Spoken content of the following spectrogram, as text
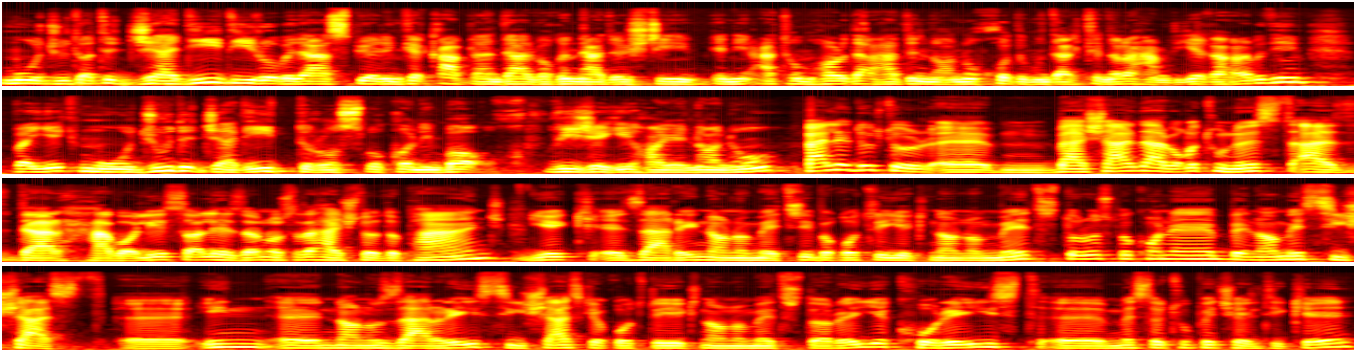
موجودات جدیدی رو به دست بیاریم که قبلا در واقع نداشتیم. یعنی اتم ها رو در حد نانو خودمون در کنار همدیگه قرار بدیم و یک موجود جدید درست بکنیم با ویژگی های نانو. بله دکتر بشر در واقع تونست از در حوالی سال 1985 یک ذره نانومتری به قطر یک نانومتر درست بکنه به نام C60 این نانو ذره C60 که قطر یک نانومتر داره یک کره است مثل توپ چلتیکه.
